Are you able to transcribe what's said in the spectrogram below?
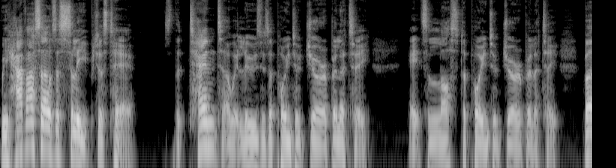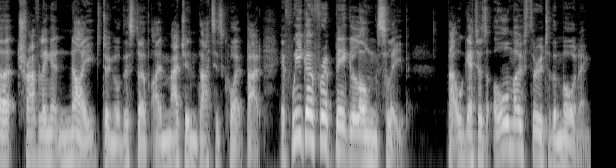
we have ourselves a sleep just here? So the tent, oh, it loses a point of durability. It's lost a point of durability. But travelling at night, doing all this stuff, I imagine that is quite bad. If we go for a big long sleep, that will get us almost through to the morning.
